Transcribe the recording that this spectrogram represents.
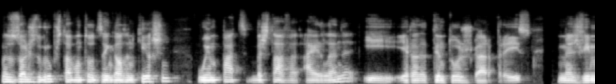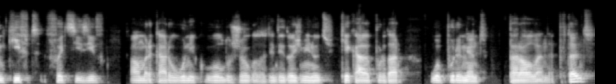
Mas os olhos do grupo estavam todos em Gelsenkirchen, o empate bastava à Irlanda e a Irlanda tentou jogar para isso, mas Wim Kift foi decisivo ao marcar o único gol do jogo aos 82 minutos, que acaba por dar o apuramento para a Holanda. Portanto,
